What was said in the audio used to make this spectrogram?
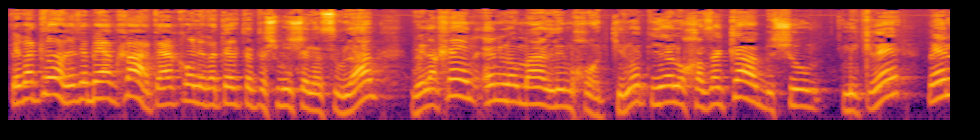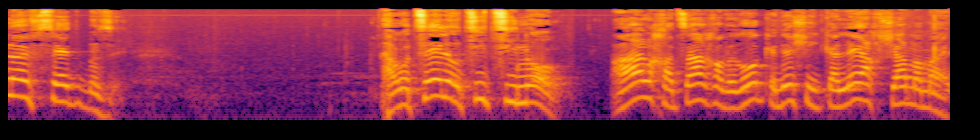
תבטלו, הרי זה בידך, אתה יכול לבטל את התשמיש של הסולם, ולכן אין לו מה למחות, כי לא תהיה לו חזקה בשום מקרה, ואין לו הפסד בזה. הרוצה להוציא צינור על חצר חברו כדי שיקלח שם המים.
